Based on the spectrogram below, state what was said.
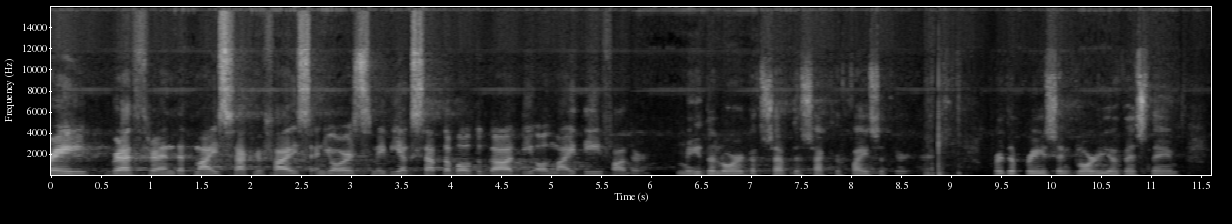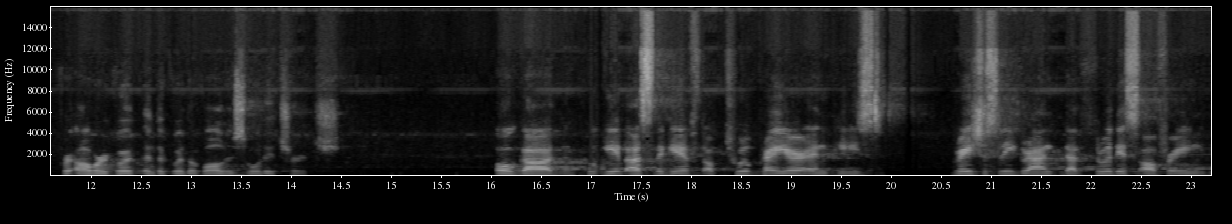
Pray, brethren, that my sacrifice and yours may be acceptable to God, the Almighty Father. May the Lord accept the sacrifice at your hands for the praise and glory of his name, for our good and the good of all his holy church. O God, who gave us the gift of true prayer and peace, graciously grant that through this offering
